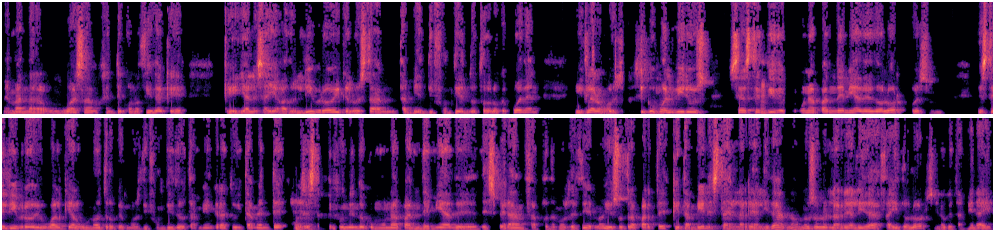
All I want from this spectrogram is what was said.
me mandan algún WhatsApp, gente conocida que, que ya les ha llegado el libro y que lo están también difundiendo todo lo que pueden. Y claro, pues así como el virus se ha extendido como una pandemia de dolor, pues este libro, igual que algún otro que hemos difundido también gratuitamente, pues está difundiendo como una pandemia de, esperanza, podemos decir, ¿no? Y es otra parte que también está en la realidad, ¿no? No solo en la realidad hay dolor, sino que también hay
